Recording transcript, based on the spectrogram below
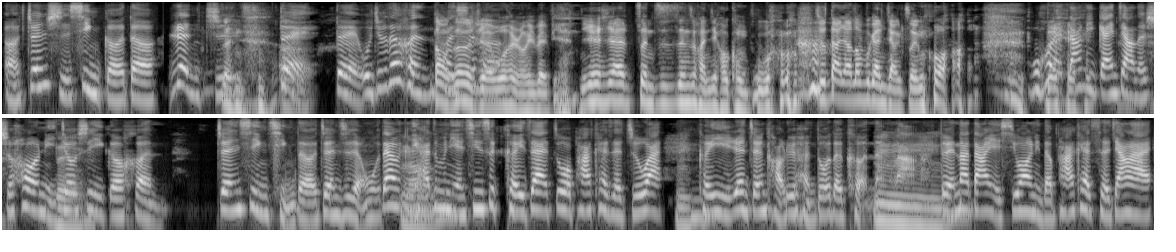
呃真实性格的认知，对。对，我觉得很，但我真的觉得我很容易被骗，因为现在政治政治环境好恐怖，就大家都不敢讲真话。不会，当你敢讲的时候，你就是一个很真性情的政治人物。但你还这么年轻，是可以在做 podcast 之外，可以认真考虑很多的可能啦。对，那当然也希望你的 podcast 将来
